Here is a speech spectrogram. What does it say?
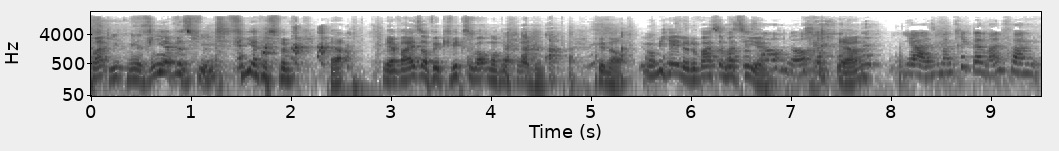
Das geht mir so vier, bis fünf, vier bis fünf. Ja. Wer weiß, ob wir Quicks überhaupt noch besprechen. Genau. Michaela, du warst am Das ist Erzählen. auch noch. Ja. Ja, also man kriegt am Anfang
